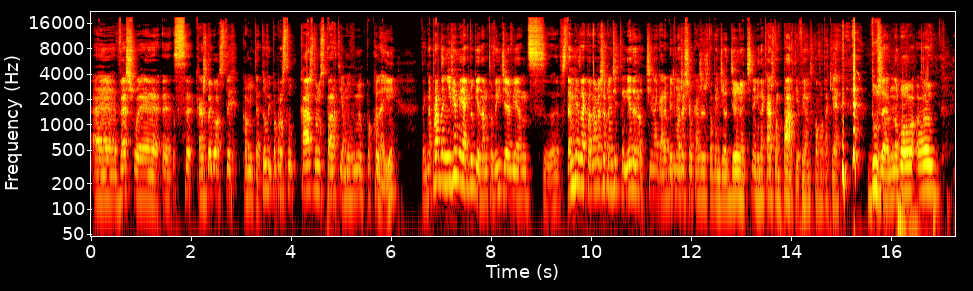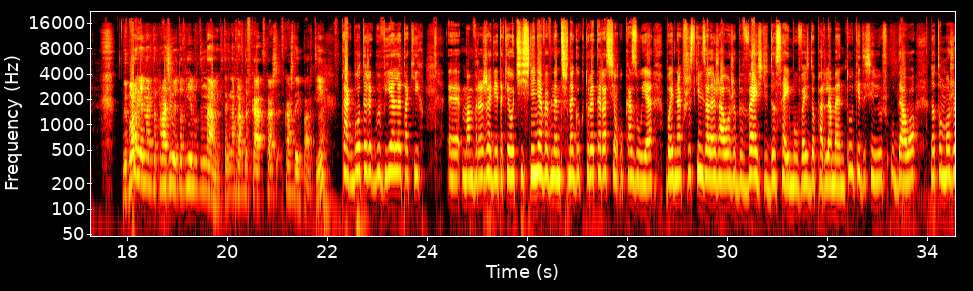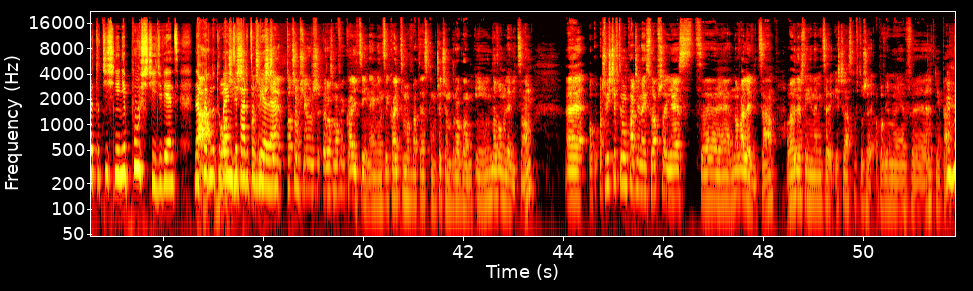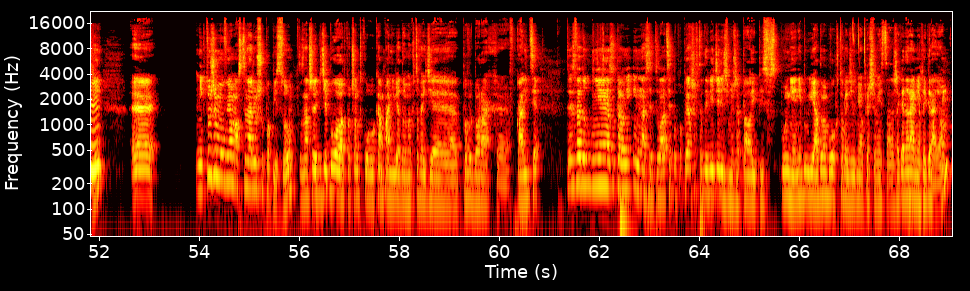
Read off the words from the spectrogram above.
e, weszły z każdego z tych komitetów i po prostu każdą z partii omówimy po kolei. Tak naprawdę nie wiemy, jak długie nam to wyjdzie, więc wstępnie zakładamy, że będzie to jeden odcinek, ale być może się okaże, że to będzie oddzielny odcinek na każdą partię, wyjątkowo takie duże, no bo Wybory jednak doprowadziły do wielu dynamik, tak naprawdę w, ka w, każ w każdej partii. Tak, było też jakby wiele takich e, mam wrażenie, takiego ciśnienia wewnętrznego, które teraz się ukazuje, bo jednak wszystkim zależało, żeby wejść do Sejmu, wejść do parlamentu. Kiedy się już udało, no to może to ciśnienie puścić, więc na tak, pewno tu będzie bardzo wiele. Toczą się już rozmowy koalicyjne między Koalicją Obywatelską, Trzecią Drogą i Nową Lewicą. E, oczywiście w tym układzie najsłabsza jest e, Nowa Lewica. O wewnętrznej dynamice jeszcze raz powtórzę, opowiemy w rytmie partii. Mhm. E, niektórzy mówią o scenariuszu popisu, to znaczy gdzie było od początku kampanii wiadomo kto wejdzie po wyborach e, w koalicję. To jest według mnie zupełnie inna sytuacja, bo po pierwsze wtedy wiedzieliśmy, że PO i PiS wspólnie nie było wiadomo było kto będzie miał pierwsze miejsce, ale że generalnie wygrają.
